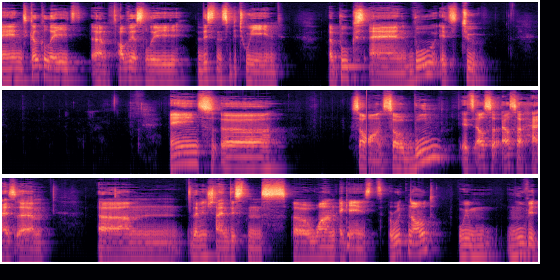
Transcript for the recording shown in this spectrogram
and calculate um, obviously distance between uh, books and boo it's two and uh, so on. So boon it's also also has um, um, Levenshtein distance uh, one against root node. We move it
